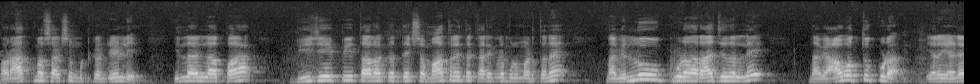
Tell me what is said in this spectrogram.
ಅವ್ರ ಆತ್ಮಸಾಕ್ಷಿ ಮುಟ್ಕೊಂಡು ಹೇಳಿ, ಇಲ್ಲ, ಇಲ್ಲಪ್ಪ ಬಿ ಜೆ ಪಿ ತಾಲೂಕು ಅಧ್ಯಕ್ಷ ಮಾತ್ರ ಇಂಥ ಕಾರ್ಯಕ್ರಮಗಳು ಮಾಡ್ತಾನೆ. ನಾವೆಲ್ಲೂ ಕೂಡ ರಾಜ್ಯದಲ್ಲಿ ನಾವು ಯಾವತ್ತೂ ಕೂಡ ಎಲೆ ಎಣ್ಣೆ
